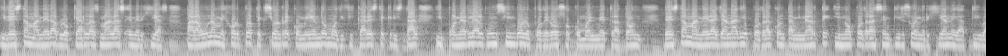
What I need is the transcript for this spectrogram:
y de esta manera bloquear las malas energías. Para una mejor protección recomiendo modificar este cristal y ponerle algún símbolo poderoso como el metratón. De esta manera ya nadie podrá contaminarte y no podrás sentir su energía negativa.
